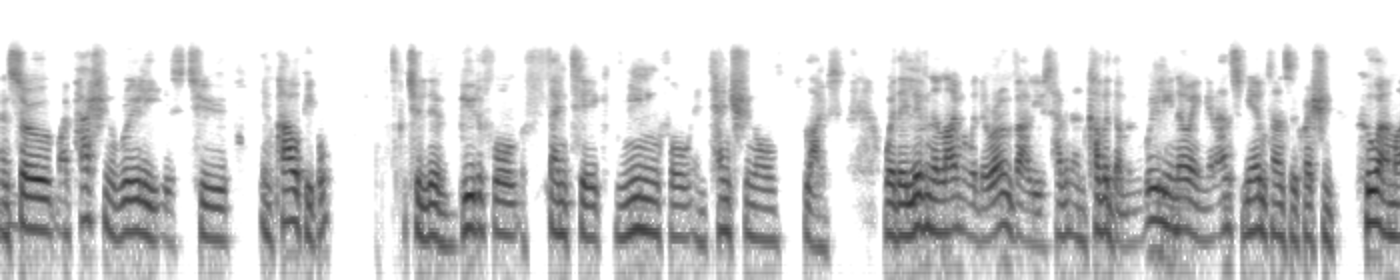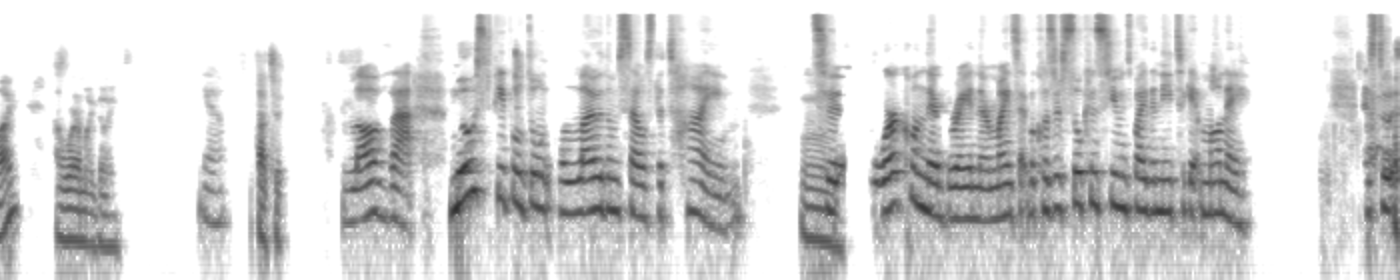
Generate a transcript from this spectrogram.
And so my passion really is to empower people to live beautiful, authentic, meaningful, intentional lives where they live in alignment with their own values, having uncovered them and really knowing and answer, being able to answer the question, who am I and where am I going? Yeah. That's it. Love that. Most people don't allow themselves the time mm. to work on their brain, their mindset, because they're so consumed by the need to get money. And so it's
